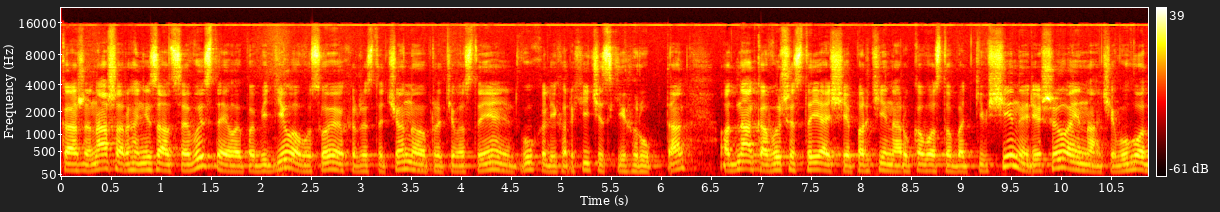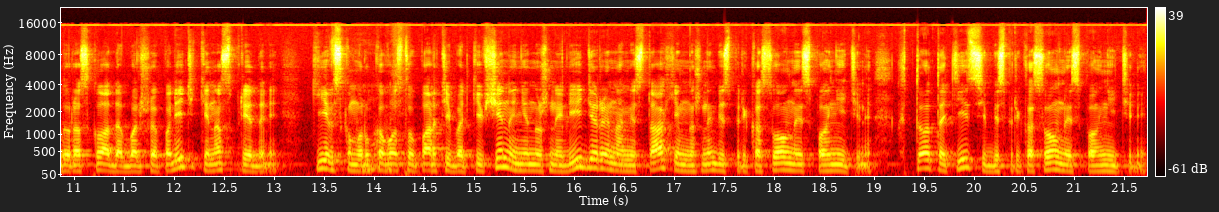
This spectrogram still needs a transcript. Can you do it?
каже: наша організація вистояла і победила в условиях ожесточенного противостояния двух олигархических групп. Так? Однако вышестоящее партийное руководство Батьковщины решило иначе. В угоду расклада большой политики нас предали. Киевскому руководству партии Батьковщины не нужны лидеры, на местах им нужны беспрекословные исполнители. Кто такі ці безпрекословні исполнители,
